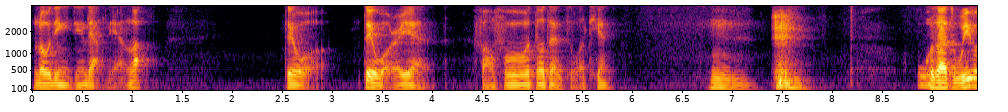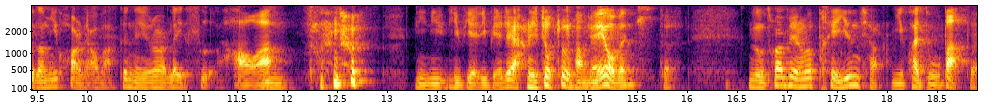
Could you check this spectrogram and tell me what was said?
loading 已经两年了，对我对我而言，仿佛都在昨天。嗯，我再读一个，咱们一块儿聊吧，跟你有点类似。好啊，你你你别你别这样，你正正常没有问题，对，你怎么突然变成了配音腔？你快读吧，对，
